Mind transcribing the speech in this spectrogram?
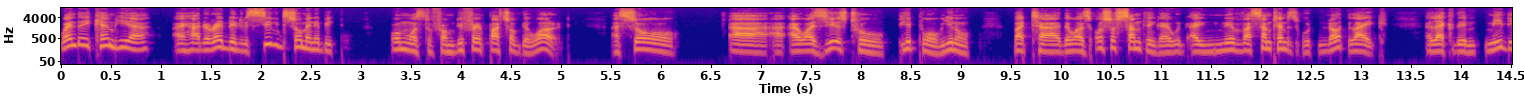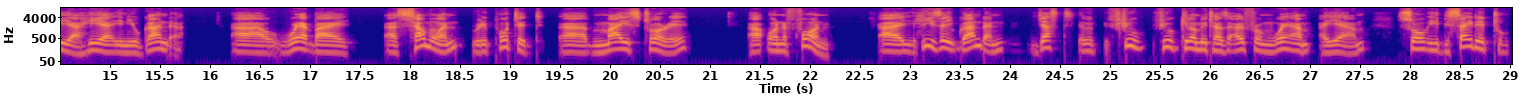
when they came here, I had already received so many people, almost from different parts of the world. Uh, so uh, I was used to people, you know, but uh, there was also something I would, I never, sometimes would not like, like the media here in Uganda, uh, whereby uh, someone reported uh, my story uh, on a phone. Uh, he's a Ugandan, just a few few kilometers away from where I'm, I am. So he decided to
